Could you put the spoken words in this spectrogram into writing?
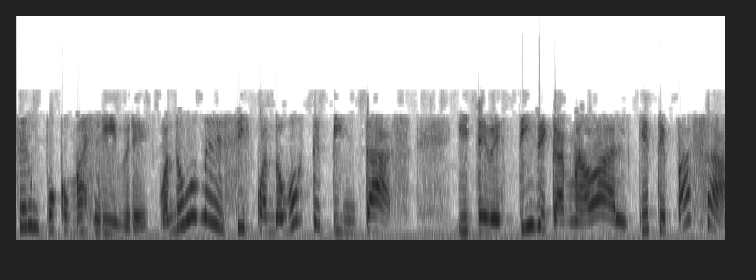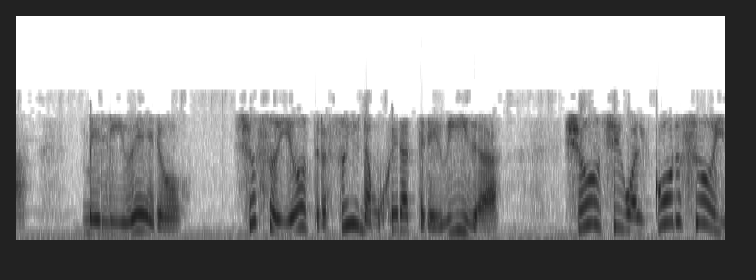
ser un poco más libre. Cuando vos me decís, cuando vos te pintás y te vestís de carnaval, ¿qué te pasa? Me libero. Yo soy otra, soy una mujer atrevida. Yo llego al corso y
